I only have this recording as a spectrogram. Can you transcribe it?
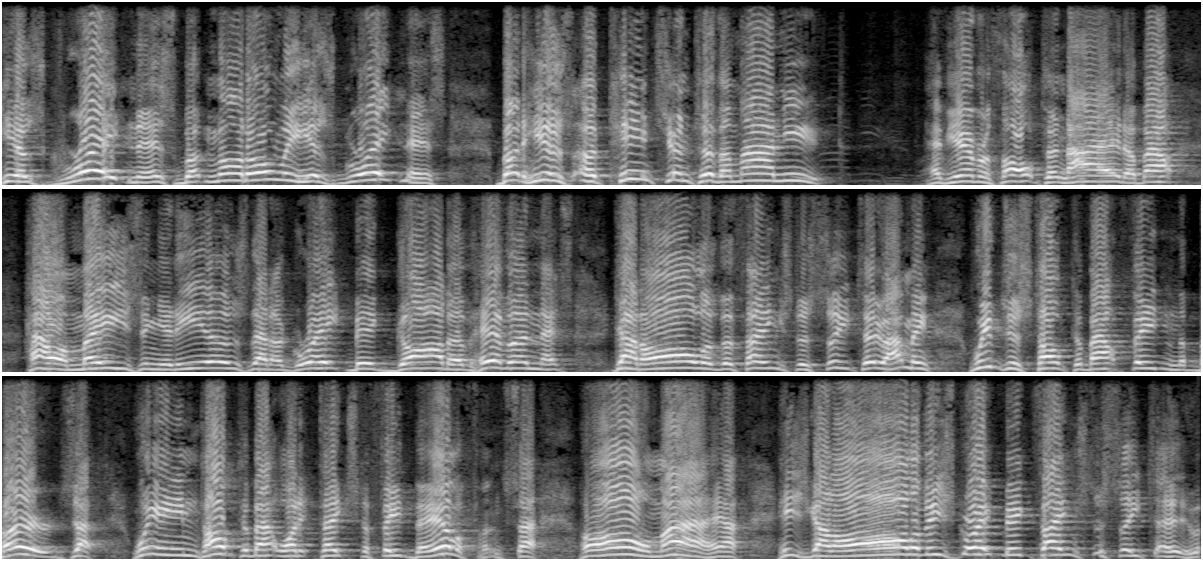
his greatness, but not only his greatness, but his attention to the minute. Have you ever thought tonight about how amazing it is that a great big God of heaven that's got all of the things to see to. I mean, we've just talked about feeding the birds. Uh, we ain't even talked about what it takes to feed the elephants. Uh, oh my, uh, he's got all of these great big things to see to.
